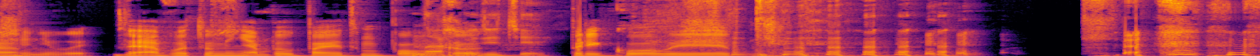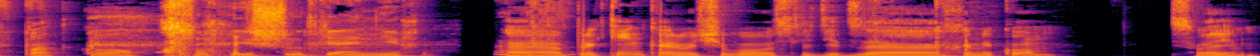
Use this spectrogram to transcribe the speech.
вообще не вы. Да, вот у меня был по этому поводу Нахуй детей. приколы подкол. И шутки о них. А, Прикинь, короче, Вова следит за хомяком своим,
